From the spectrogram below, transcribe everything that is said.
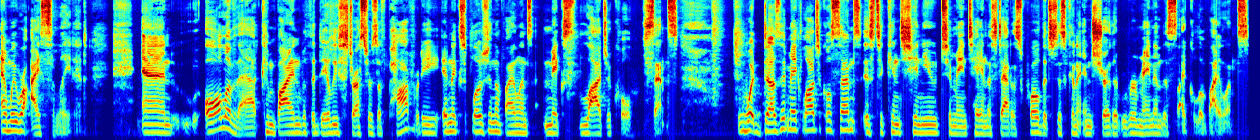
And we were isolated. And all of that combined with the daily stressors of poverty, an explosion of violence makes logical sense. What doesn't make logical sense is to continue to maintain a status quo that's just going to ensure that we remain in this cycle of violence.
